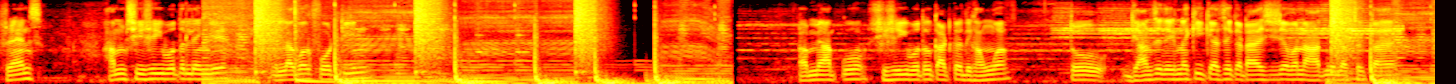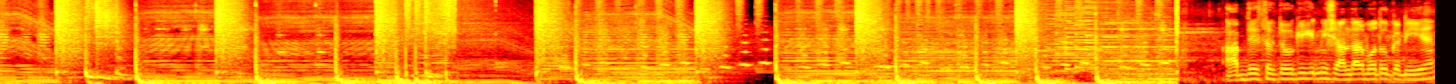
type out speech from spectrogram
फ्रेंड्स हम शीशे की बोतल लेंगे, लगभग फोर्टीन अब मैं आपको शीशे की बोतल काट कर दिखाऊँगा। तो ध्यान से देखना कि कैसे कटाया शीशा, वरना हाथ में लग सकता है। आप देख सकते हो कि कितनी शानदार बोतल कटी है।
